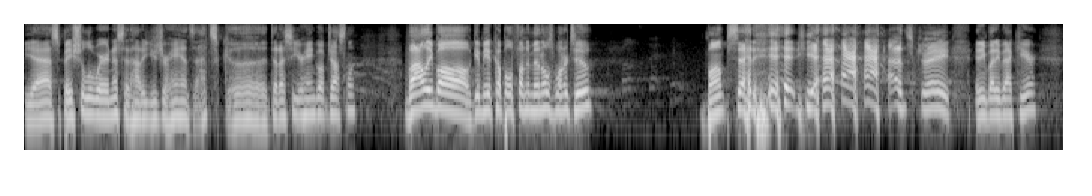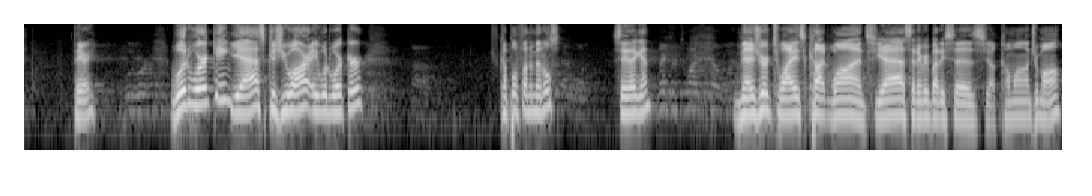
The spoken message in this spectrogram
Yeah, spatial awareness and how to use your hands. That's good. Did I see your hand go up, Jocelyn? Volleyball. Give me a couple of fundamentals, one or two. Bump set hit. Yeah, that's great. Anybody back here? Perry? Woodworking, Woodworking yes, because you are a woodworker couple of fundamentals. Say that again. Measure twice, cut once. Yes, and everybody says, "Come on, Jamal."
